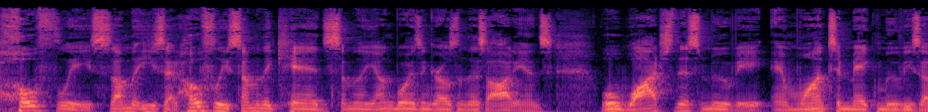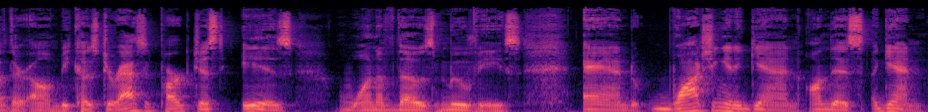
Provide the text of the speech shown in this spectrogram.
hopefully some he said hopefully some of the kids some of the young boys and girls in this audience will watch this movie and want to make movies of their own because Jurassic Park just is one of those movies and watching it again on this again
